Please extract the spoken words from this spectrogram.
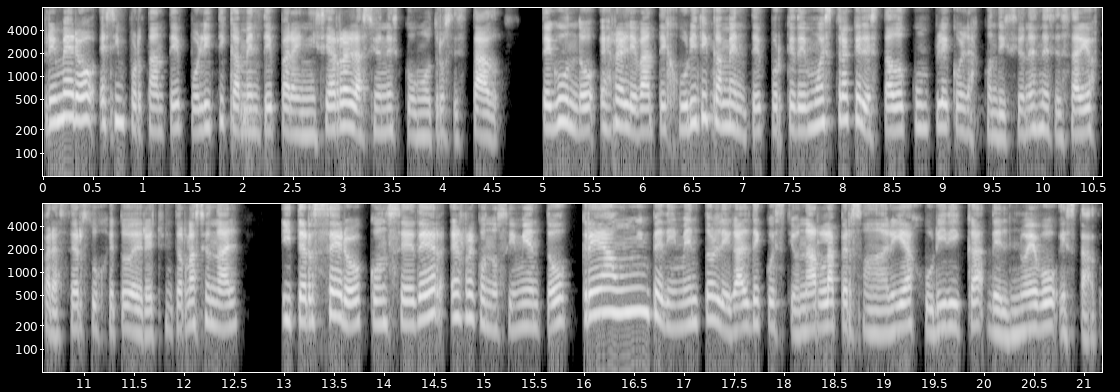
Primero, es importante políticamente para iniciar relaciones con otros estados. Segundo, es relevante jurídicamente porque demuestra que el Estado cumple con las condiciones necesarias para ser sujeto de derecho internacional. Y tercero, conceder el reconocimiento crea un impedimento legal de cuestionar la personalidad jurídica del nuevo Estado.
